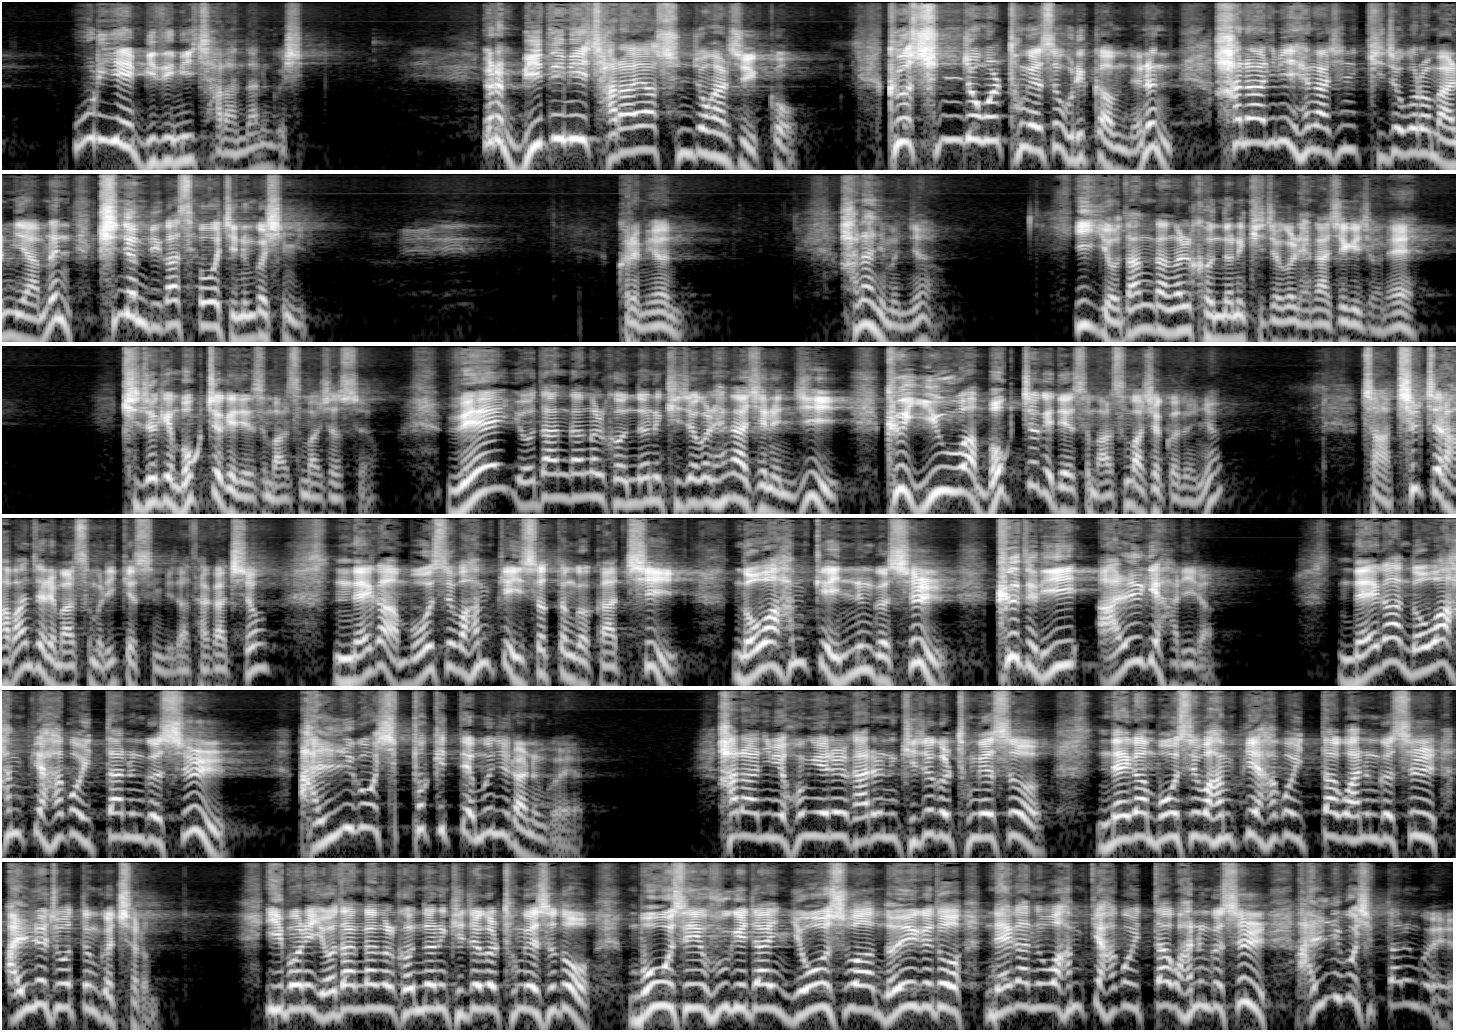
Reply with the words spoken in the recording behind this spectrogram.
우리의 믿음이 자란다는 것입니다. 여러분, 믿음이 자라야 순종할 수 있고 그 순종을 통해서 우리 가운데는 하나님이 행하신 기적으로 말미암는 기념비가 세워지는 것입니다. 그러면 하나님은요, 이 요단강을 건너는 기적을 행하시기 전에 기적의 목적에 대해서 말씀하셨어요. 왜 요단강을 건너는 기적을 행하시는지 그 이유와 목적에 대해서 말씀하셨거든요. 자, 7절 하반절의 말씀을 읽겠습니다. 다 같이요. 내가 모세와 함께 있었던 것 같이 너와 함께 있는 것을 그들이 알게 하리라. 내가 너와 함께 하고 있다는 것을 알리고 싶었기 때문이라는 거예요. 하나님이 홍해를 가르는 기적을 통해서 내가 모세와 함께 하고 있다고 하는 것을 알려주었던 것처럼 이번에 요단강을 건너는 기적을 통해서도 모세의 후계자인 여호수와 너에게도 내가 너와 함께 하고 있다고 하는 것을 알리고 싶다는 거예요.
